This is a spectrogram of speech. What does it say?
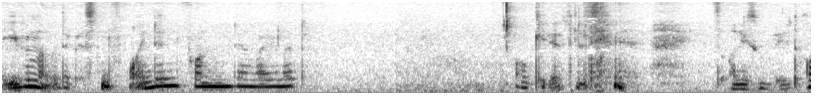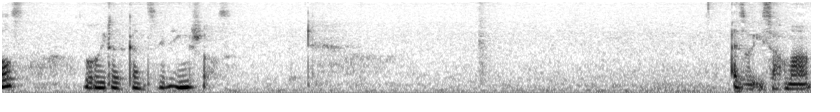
Raven, also der besten Freundin von der Violet. Okay, der sieht jetzt auch nicht so wild aus. So sieht das Ganze in Englisch aus. Also ich sag mal,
